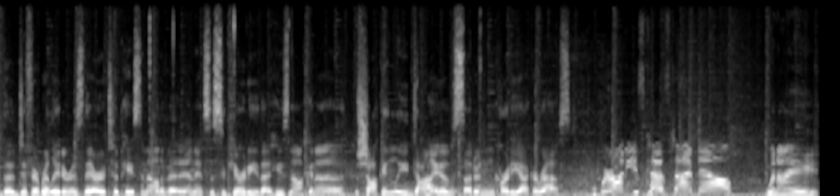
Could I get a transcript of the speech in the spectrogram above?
the defibrillator is there to pace him out of it, and it's a security that he's not going to shockingly die of sudden cardiac arrest. We're on East Coast time now. When I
